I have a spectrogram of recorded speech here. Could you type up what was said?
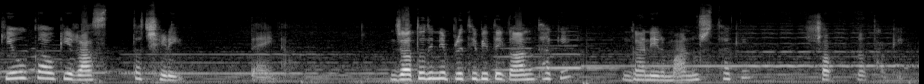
কেউ কাউকে রাস্তা ছেড়ে দেয় না। যতদিনে পৃথিবীতে গান থাকে, গানের মানুষ থাকে, স্বপ্ন থাকে।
